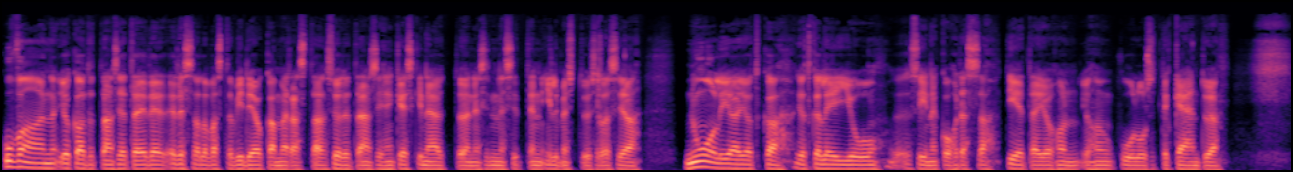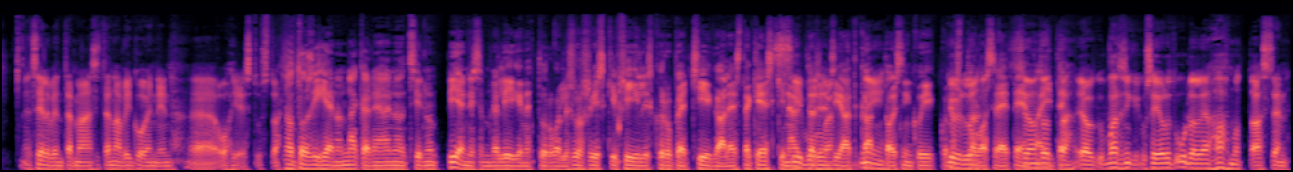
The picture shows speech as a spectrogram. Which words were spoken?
kuvaan, joka otetaan sieltä edessä olevasta videokamerasta, syötetään siihen keskinäyttöön ja sinne sitten ilmestyy sellaisia nuolia, jotka, jotka leijuu siinä kohdassa tietä, johon, johon kuuluu sitten kääntyä selventämään sitä navigoinnin ohjeistusta. Se on tosi hienon näköinen ainoa, että siinä on pieni semmoinen liikenneturvallisuusriski fiilis, kun rupeat chiikailemaan sitä keskinäyttöä sen sijaan, että niin. katsoisi niin kuin ikkunasta Kyllä, eteenpäin se on totta. Joo, varsinkin kun se joudut uudelleen hahmottaa sen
